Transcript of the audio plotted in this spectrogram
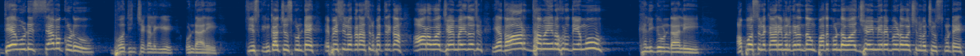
దేవుడి సేవకుడు బోధించగలిగి ఉండాలి. తీసుకు ఇంకా చూసుకుంటే ఎపిసిలోక రాసిన పత్రిక ఆరవ అధ్యాయం ఐదో యథార్థమైన హృదయము కలిగి ఉండాలి. అపోస్తుల కార్యముల గ్రంథం పదకొండవ అధ్యాయం ఇరవై మూడవ వచనంలో చూసుకుంటే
